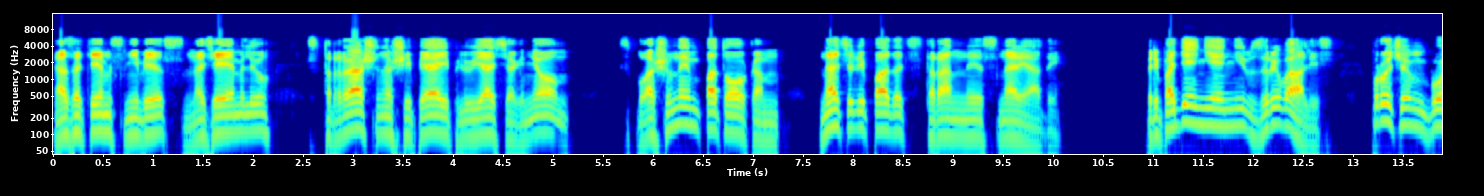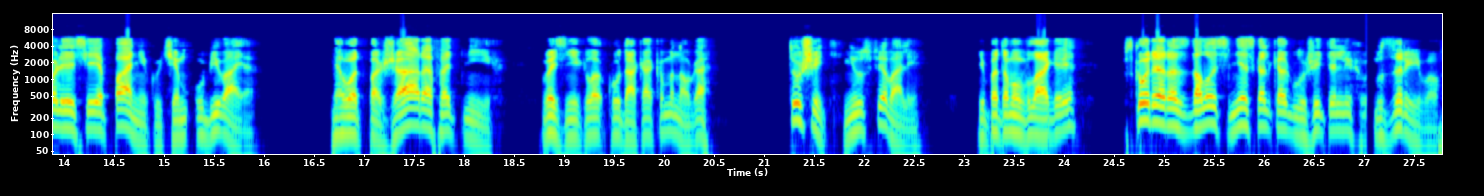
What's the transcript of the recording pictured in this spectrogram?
а затем с небес на землю, страшно шипя и плюясь огнем, сплошным потоком начали падать странные снаряды. При падении они взрывались, впрочем, более сея панику, чем убивая. А вот пожаров от них возникло куда как много. Тушить не успевали, и потому в лагере вскоре раздалось несколько оглушительных взрывов.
